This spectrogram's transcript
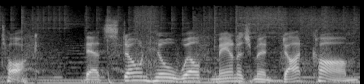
talk. That's stonehillwealthmanagement.com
